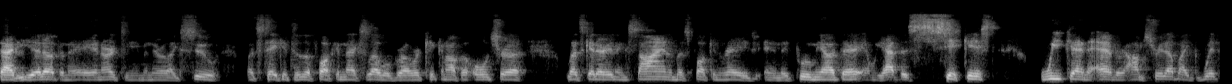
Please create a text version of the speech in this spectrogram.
that he hit up in the A&R team, and they were like, Sue, let's take it to the fucking next level, bro. We're kicking off at Ultra. Let's get everything signed and let's fucking rage. And they flew me out there, and we had the sickest weekend ever. I'm straight up like with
